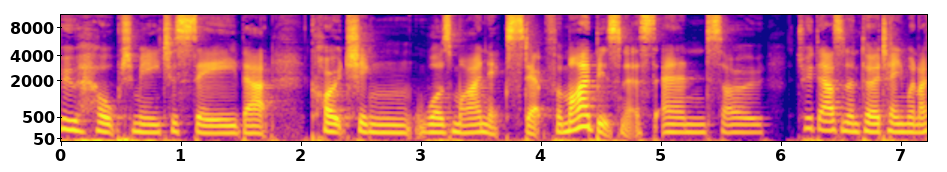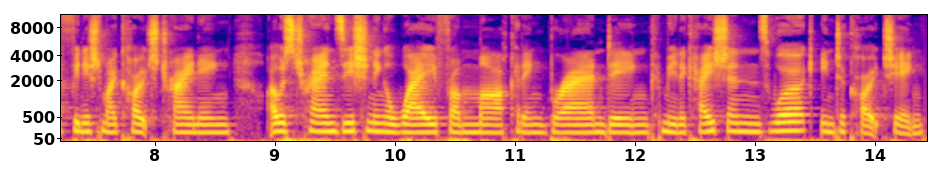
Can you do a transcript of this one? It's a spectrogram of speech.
who helped me to see that coaching was my next step for my business. And so 2013, when I finished my coach training, I was transitioning away from marketing, branding, communications work into coaching.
